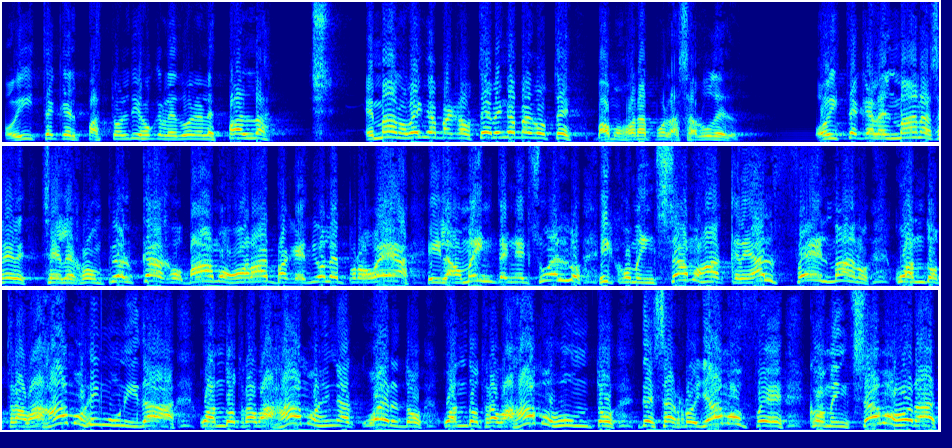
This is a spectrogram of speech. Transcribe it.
¿Oíste que el pastor dijo que le duele la espalda? hermano, venga para acá usted, venga para acá usted. Vamos a orar por la salud de él. Oíste que la hermana se, se, le rompió el cajo. Vamos a orar para que Dios le provea y le aumente en el sueldo. Y comenzamos a crear fe, hermano. Cuando trabajamos en unidad, cuando trabajamos en acuerdo, cuando trabajamos juntos, desarrollamos fe, comenzamos a orar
